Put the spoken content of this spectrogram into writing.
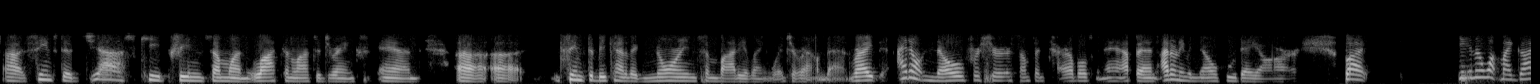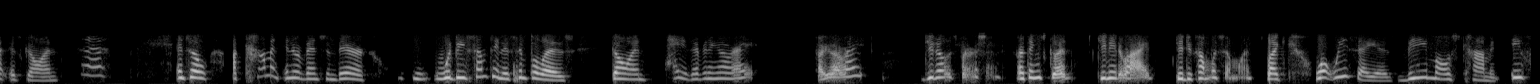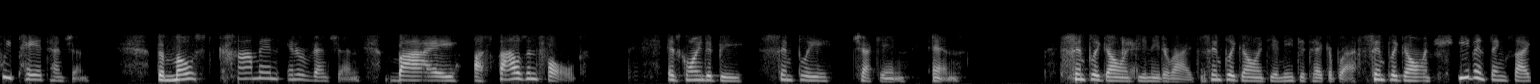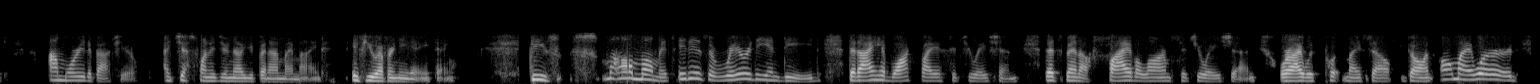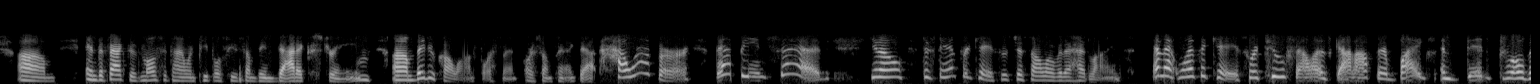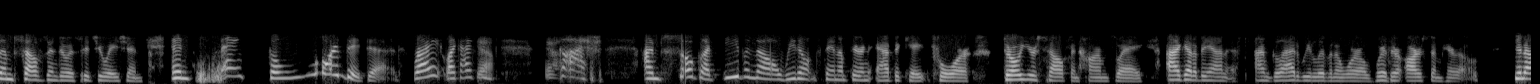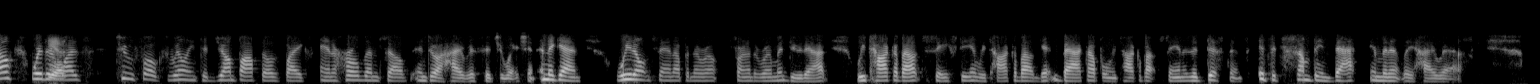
uh, seems to just keep feeding someone lots and lots of drinks and uh, uh, seems to be kind of ignoring some body language around that, right? I don't know for sure something terrible is going to happen. I don't even know who they are, but you know what? My gut is going. Eh. And so a common intervention there would be something as simple as going, "Hey, is everything all right? Are you all right? Do you know this person? Are things good? Do you need a ride? Did you come with someone?" Like what we say is the most common, if we pay attention, the most common intervention by a thousandfold is going to be simply checking in. Simply going, do you need a ride? Simply going, do you need to take a breath? Simply going, even things like, I'm worried about you. I just wanted you to know you've been on my mind if you ever need anything. These small moments, it is a rarity indeed that I have walked by a situation that's been a five alarm situation where I was putting myself going, oh my word. Um, and the fact is, most of the time when people see something that extreme, um, they do call law enforcement or something like that. However, that being said, you know, the Stanford case was just all over the headlines. And that was a case where two fellas got off their bikes and did throw themselves into a situation. And thank the Lord they did, right? Like, I think, yeah. Yeah. gosh, I'm so glad, even though we don't stand up there and advocate for throw yourself in harm's way, I got to be honest, I'm glad we live in a world where there are some heroes you know, where there yes. was two folks willing to jump off those bikes and hurl themselves into a high risk situation. And again, we don't stand up in the front of the room and do that. We talk about safety and we talk about getting back up and we talk about staying at a distance if it's something that imminently high risk.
